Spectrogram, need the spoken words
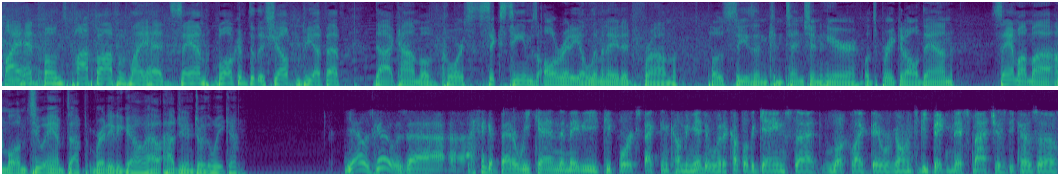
My headphones popped off of my head. Sam, welcome to the show from PFF.com. Of course, six teams already eliminated from postseason contention here. Let's break it all down. Sam, I'm uh, I'm I'm too amped up, ready to go. How how'd you enjoy the weekend? Yeah, it was good. It was, uh, I think, a better weekend than maybe people were expecting coming into it. A couple of the games that looked like they were going to be big mismatches because of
